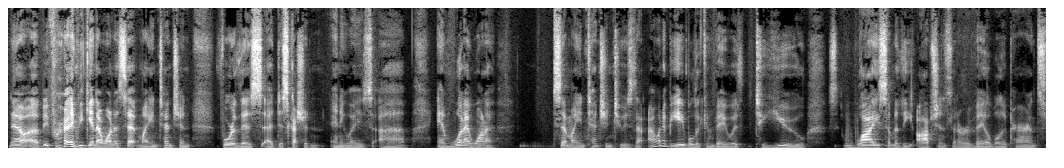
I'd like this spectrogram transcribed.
Now, uh, before I begin, I want to set my intention for this uh, discussion, anyways. Uh, and what I want to set my intention to is that I want to be able to convey with to you why some of the options that are available to parents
